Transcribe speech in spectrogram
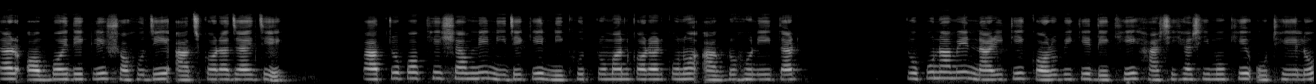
তার অব্যয় দেখলে সহজেই আঁচ করা যায় যে, পাত্রপক্ষের সামনে নিজেকে নিখুঁত প্রমাণ করার কোনো আগ্রহ নেই তার। টুপু নামের নারীটি করবিকে দেখে হাসি হাসি মুখে উঠে এলো।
